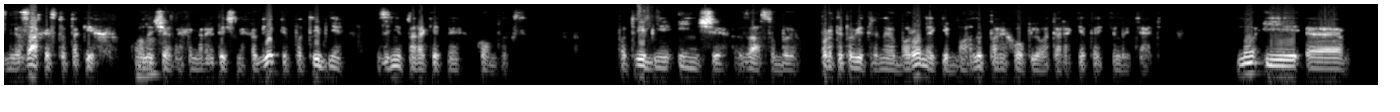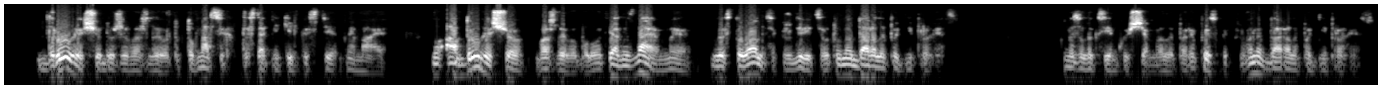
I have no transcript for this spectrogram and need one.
для захисту таких величезних енергетичних об'єктів потрібні зенітно-ракетні комплекси, потрібні інші засоби протиповітряної оборони, які б могли перехоплювати ракети, які летять. Ну і е, друге, що дуже важливо, тобто в нас їх в достатній кількості немає. Ну а друге, що важливо було, от я не знаю, ми листувалися, кажу, дивіться, от вони вдарили по Дніпрогес. Ми з Олексієм Кущем вели переписку, вони вдарили по Дніпрогес.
